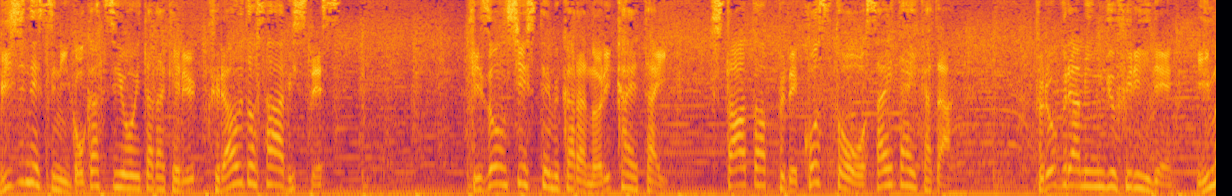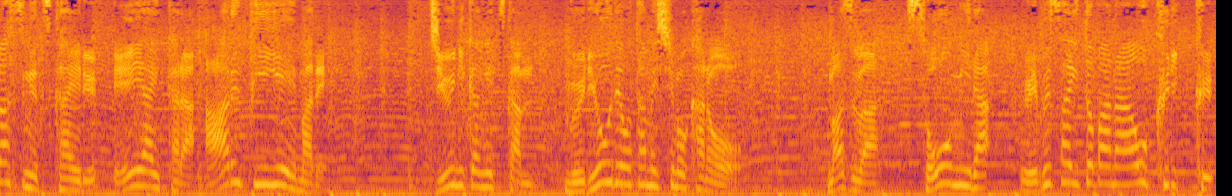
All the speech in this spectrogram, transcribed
ビジネスにご活用いただけるクラウドサービスです。既存システムから乗り換えたいスタートアップでコストを抑えたい方プログラミングフリーで今すぐ使える AI から RPA まで。12ヶ月間無料でお試しも可能。まずは「総ミラ」ウェブサイトバナーをクリック。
